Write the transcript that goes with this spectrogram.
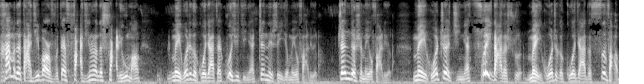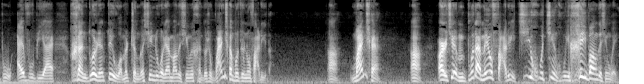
他们的打击报复在法庭上的耍流氓。美国这个国家在过去几年真的是已经没有法律了，真的是没有法律了。美国这几年最大的是美国这个国家的司法部 FBI，很多人对我们整个新中国联邦的行为很多是完全不尊重法律的，啊，完全，啊，而且不但没有法律，几乎近乎于黑帮的行为，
